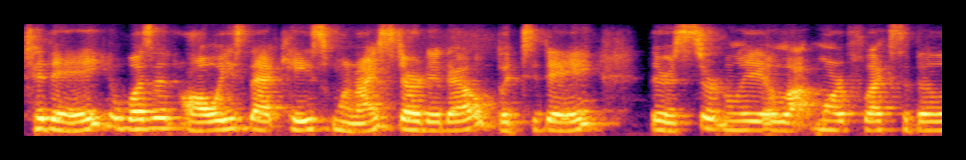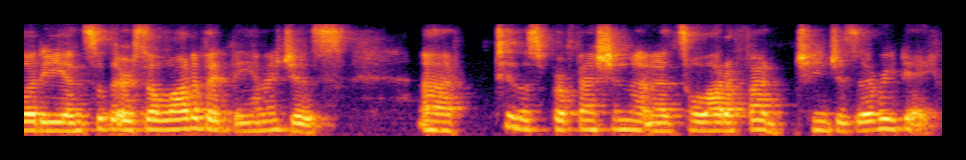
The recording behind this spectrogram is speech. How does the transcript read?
today. It wasn't always that case when I started out, but today there's certainly a lot more flexibility. And so there's a lot of advantages uh, to this profession and it's a lot of fun. Changes every day.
